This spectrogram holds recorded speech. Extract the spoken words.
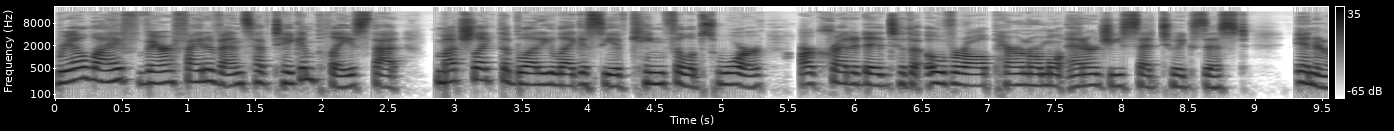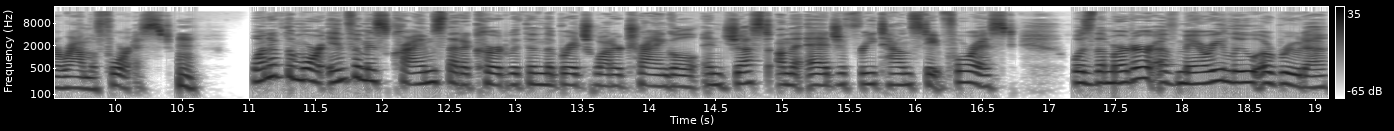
real life verified events have taken place that, much like the bloody legacy of King Philip's War, are credited to the overall paranormal energy said to exist in and around the forest. Hmm. One of the more infamous crimes that occurred within the Bridgewater Triangle and just on the edge of Freetown State Forest was the murder of Mary Lou Arruda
